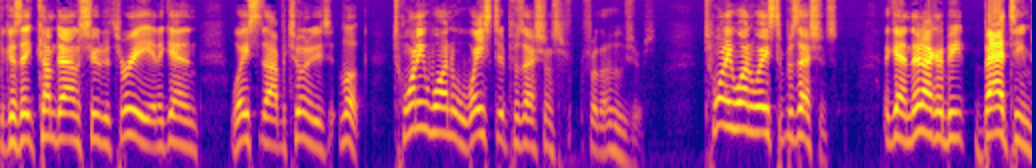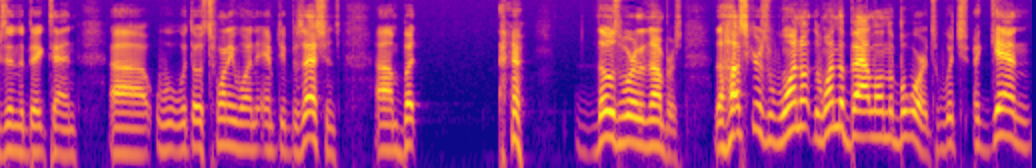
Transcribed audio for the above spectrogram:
because they'd come down and shoot a three, and again wasted opportunities. Look, 21 wasted possessions for the Hoosiers. 21 wasted possessions. Again, they're not going to beat bad teams in the Big Ten uh, with those 21 empty possessions, um, but those were the numbers. The Huskers won won the battle on the boards, which again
